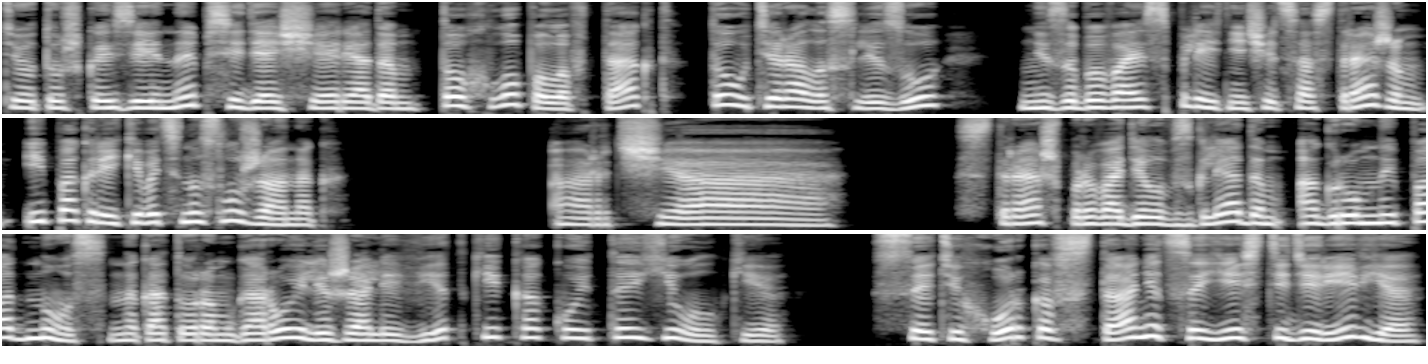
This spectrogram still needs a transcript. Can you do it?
Тетушка Зейнеп, сидящая рядом, то хлопала в такт, то утирала слезу, не забывая сплетничать со стражем и покрикивать на служанок. «Арча!» Страж проводил взглядом огромный поднос, на котором горой лежали ветки какой-то елки. С этих орков станется есть и деревья.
